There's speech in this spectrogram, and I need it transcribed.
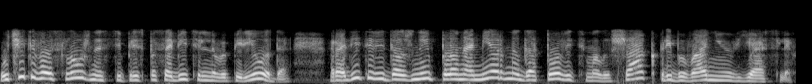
Учитывая сложности приспособительного периода, родители должны планомерно готовить малыша к пребыванию в яслях,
